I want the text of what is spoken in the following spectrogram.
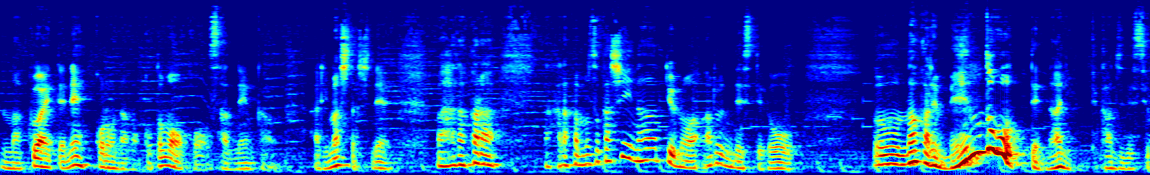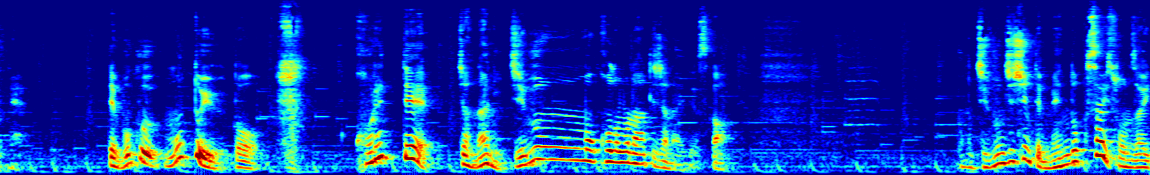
まあ、加えてねコロナのこともこう3年間ありましたしね、まあ、だからなかなか難しいなっていうのはあるんですけどうんなんかね面倒って何って感じですよね。で僕もっと言うとこれってじゃあ何？自分も子供なわけじゃないですか。自分自身って面倒くさい存在っ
